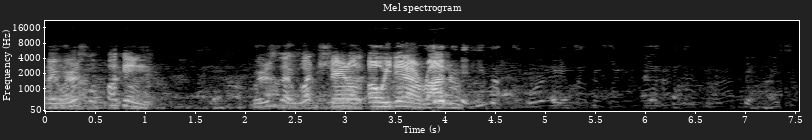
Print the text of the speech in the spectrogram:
wait, where's the fucking where's the what channel oh he did on Roger He recorded it and stuff. He's like, how did that happen?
